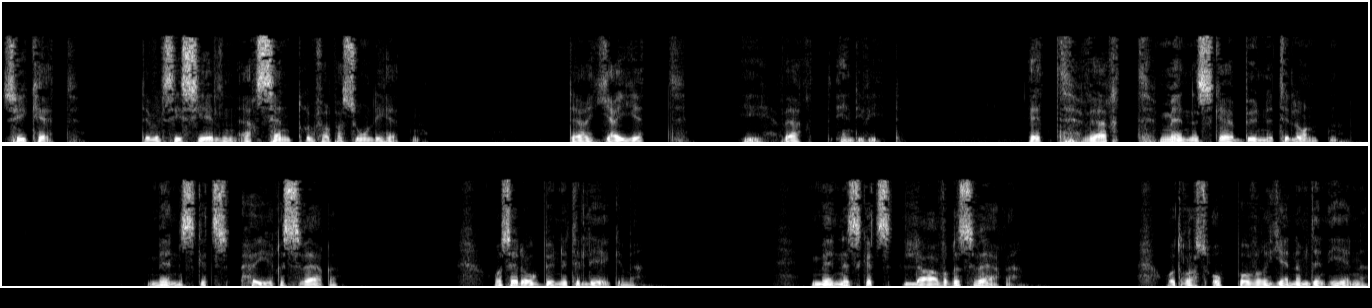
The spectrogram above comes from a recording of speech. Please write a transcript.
Sykhet, det vil si sjelen, er sentrum for personligheten. Det er jeget i hvert individ. Ethvert menneske er bundet til ånden, menneskets høyere sfære, og så er det òg bundet til legeme. Menneskets lavere sfære, og dras oppover gjennom den ene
